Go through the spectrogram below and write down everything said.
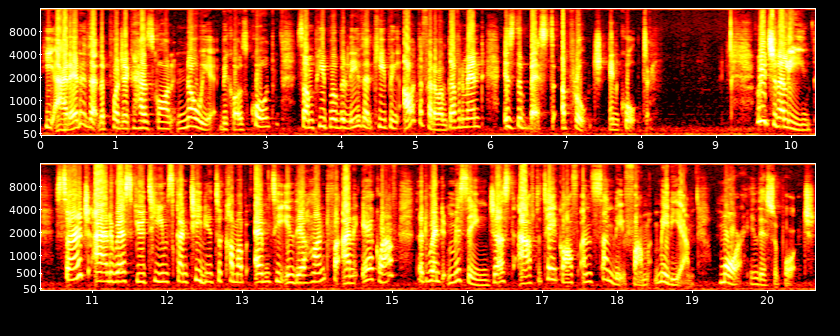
He added that the project has gone nowhere because, quote, some people believe that keeping out the federal government is the best approach, end quote. Regionally, search and rescue teams continue to come up empty in their hunt for an aircraft that went missing just after takeoff on Sunday from Mahdia. More in this report.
